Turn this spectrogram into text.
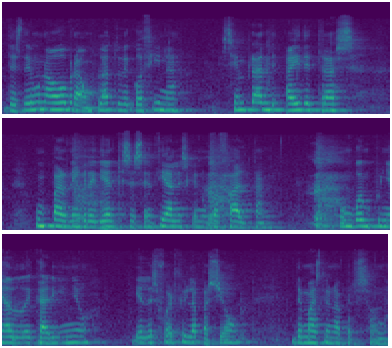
desde una obra a un plato de cocina, siempre hay detrás un par de ingredientes esenciales que nunca faltan, un buen puñado de cariño y el esfuerzo y la pasión de más de una persona.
